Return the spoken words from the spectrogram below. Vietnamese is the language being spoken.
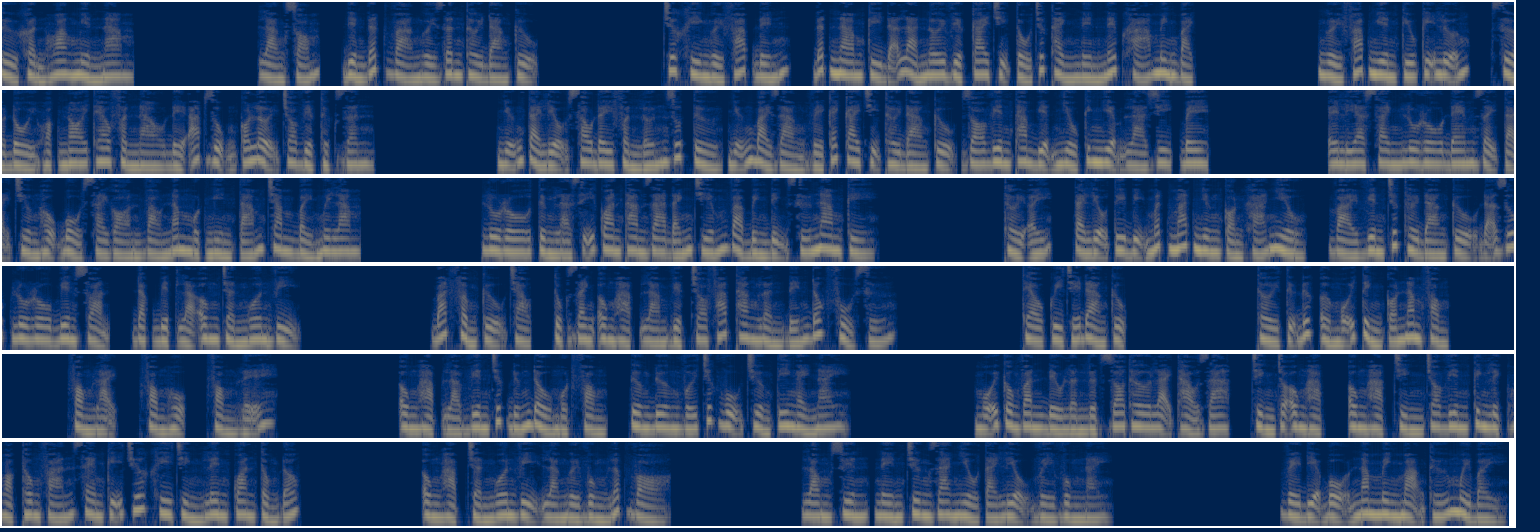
sử khẩn hoang miền Nam. Làng xóm, điền đất và người dân thời đàng cựu. Trước khi người Pháp đến, đất Nam Kỳ đã là nơi việc cai trị tổ chức thành nền nếp khá minh bạch. Người Pháp nghiên cứu kỹ lưỡng, sửa đổi hoặc noi theo phần nào để áp dụng có lợi cho việc thực dân. Những tài liệu sau đây phần lớn rút từ những bài giảng về cách cai trị thời đàng cựu do viên tham biện nhiều kinh nghiệm là G. B. Eliasanh Luro đem dạy tại trường hậu bổ Sài Gòn vào năm 1875. Luro từng là sĩ quan tham gia đánh chiếm và bình định xứ Nam Kỳ. Thời ấy, tài liệu tuy bị mất mát nhưng còn khá nhiều, vài viên chức thời đàng cựu đã giúp Luro biên soạn, đặc biệt là ông Trần Nguồn Vị. Bát phẩm cựu chào, tục danh ông Hạp làm việc cho Pháp thăng lần đến đốc phủ sứ. Theo quy chế đàng cựu, thời tự Đức ở mỗi tỉnh có 5 phòng. Phòng lại, phòng hộ, phòng lễ. Ông Hạp là viên chức đứng đầu một phòng, tương đương với chức vụ trưởng ty ngày nay. Mỗi công văn đều lần lượt do thơ lại thảo ra, trình cho ông Hạp, ông Hạp trình cho viên kinh lịch hoặc thông phán xem kỹ trước khi trình lên quan tổng đốc. Ông Hạp Trần Nguồn Vị là người vùng lấp vò. Long Xuyên nên trưng ra nhiều tài liệu về vùng này. Về địa bộ năm minh mạng thứ 17.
